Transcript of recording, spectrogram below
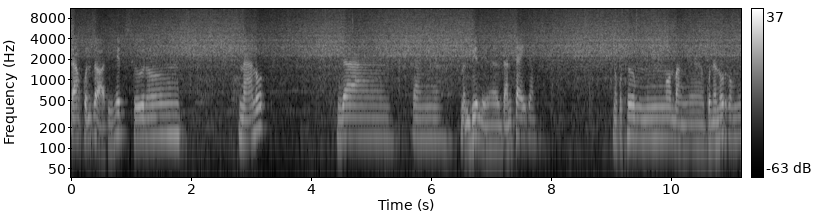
Đang cuốn dở thì hết sư nó ná nốt. Ra sang nặn viên để dán chay xem. Nó có thơm ngon bằng à, cuốn lá nốt không nhé?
